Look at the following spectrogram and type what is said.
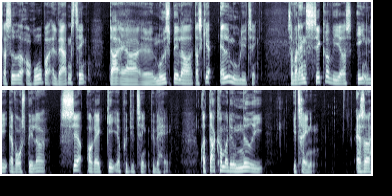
der sidder og råber alverdens ting. Der er øh, modspillere, der sker alle mulige ting. Så hvordan sikrer vi os egentlig, at vores spillere ser og reagerer på de ting, vi vil have? Og der kommer det jo ned i, i træning. Altså,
